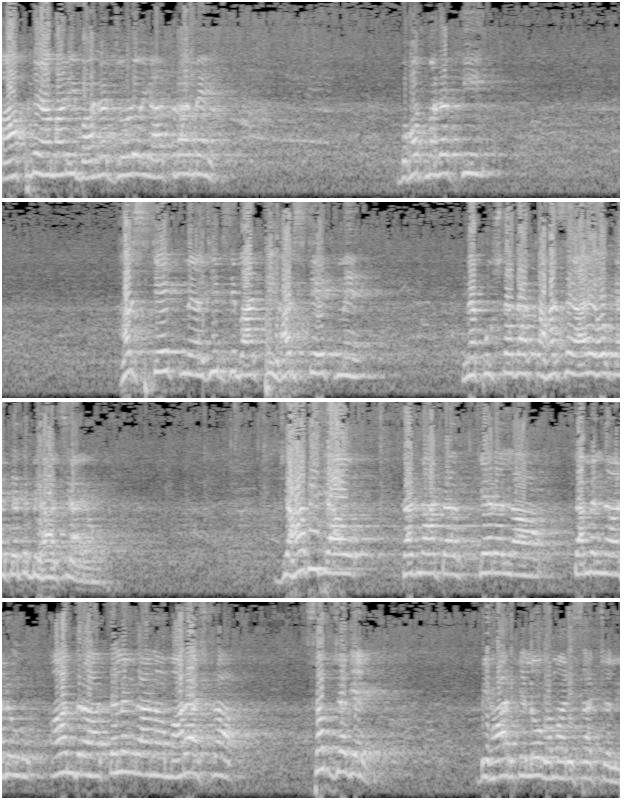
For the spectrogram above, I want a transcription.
आपने हमारी भारत जोड़ो यात्रा में बहुत मदद की। हर स्टेट में, अजीब सी बात थी, हर स्टेट में मैं पूछता था, कहाँ से आए हो? कहते थे, बिहार से आया हूँ। जहाँ भी जाओ, कर्नाटक, केरला, तमिलनाडु, आंध्र, तेलंगाना, महाराष्ट्र, सब जगह बिहार के लोग हमारे साथ चले।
